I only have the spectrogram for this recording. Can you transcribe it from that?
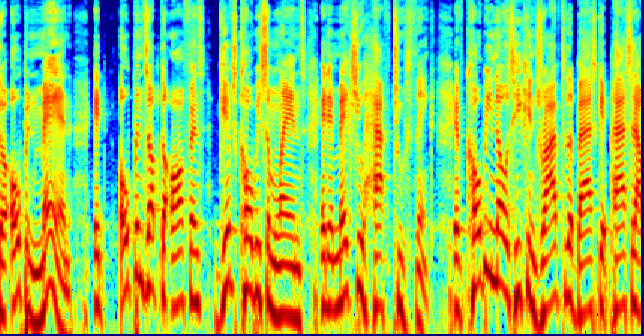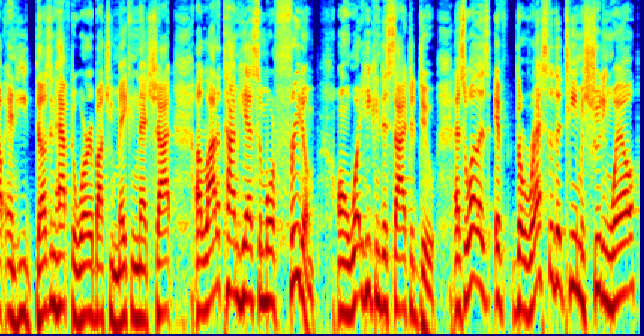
the open man, it opens up the offense, gives Coby some lanes, and it makes you have to think. If Coby knows he can drive to the basket, pass it out, and he doesn't have to worry about you making that shot, a lot of time he has some more freedom on what he can decide to do. As well as if the rest of the team is shooting well,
